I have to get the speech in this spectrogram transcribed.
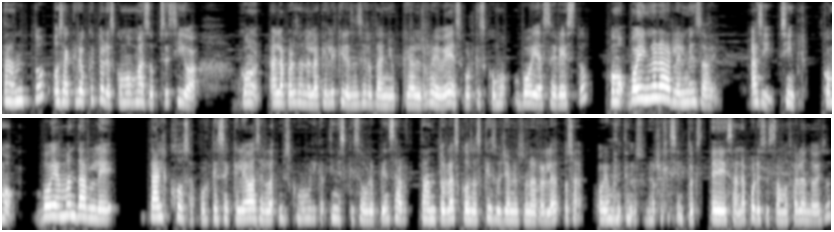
tanto. O sea, creo que tú eres como más obsesiva con a la persona a la que le quieres hacer daño que al revés, porque es como voy a hacer esto, como voy a ignorarle el mensaje, así, simple, como voy a mandarle tal cosa porque sé que le va a hacer daño. Es como, Marica, tienes que sobrepensar tanto las cosas que eso ya no es una relación, o sea, obviamente no es una relación eh, sana, por eso estamos hablando de eso,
